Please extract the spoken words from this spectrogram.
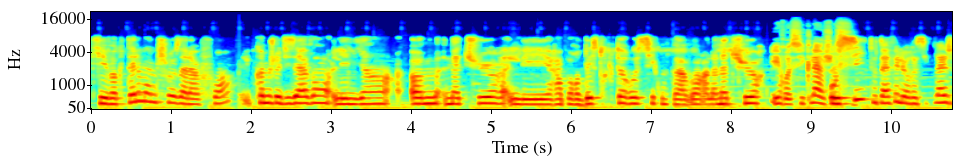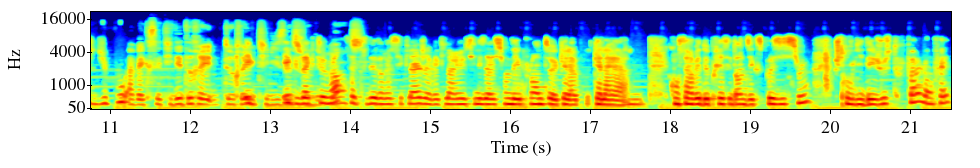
qui évoque tellement de choses à la fois. Comme je le disais avant, les liens homme-nature, les rapports destructeurs aussi qu'on peut avoir à la nature. Et recyclage aussi. Aussi, tout à fait, le recyclage du coup. Avec cette idée de, de réutilisation. Exactement, cette idée de recyclage avec la réutilisation des plantes qu'elle a, qu'elle a conservées de précédentes expositions. Je trouve l'idée juste folle en fait.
